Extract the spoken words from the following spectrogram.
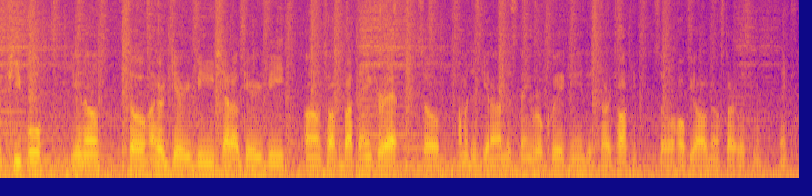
to people, you know. So I heard Gary Vee, shout out Gary Vee, um, talk about the Anchor app. So I'm gonna just get on this thing real quick and just start talking. So I hope y'all gonna start listening. Thanks.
